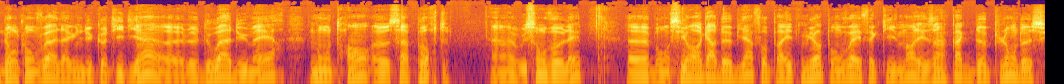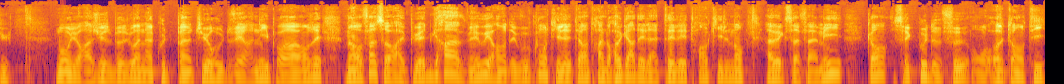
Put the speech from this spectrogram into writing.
Donc, on voit à la une du quotidien euh, le doigt du maire montrant euh, sa porte Hein, ou son volet. Euh, bon, si on regarde bien, faut pas être myope, on voit effectivement les impacts de plomb dessus. Bon, il y aura juste besoin d'un coup de peinture ou de vernis pour arranger. Mais enfin, ça aurait pu être grave. Mais oui, rendez-vous compte, il était en train de regarder la télé tranquillement avec sa famille quand ces coups de feu ont retenti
